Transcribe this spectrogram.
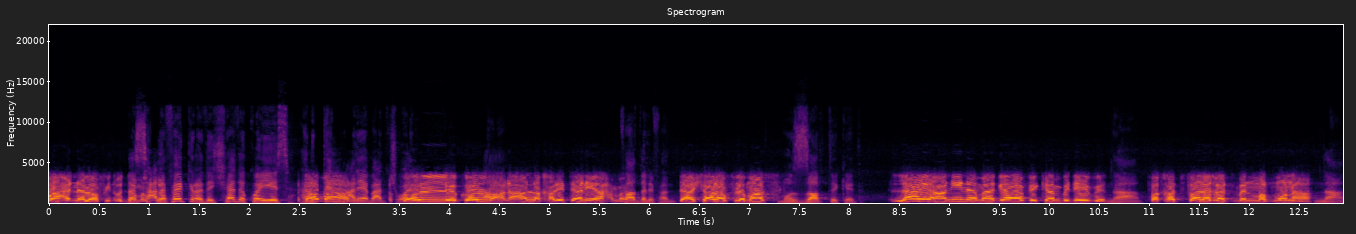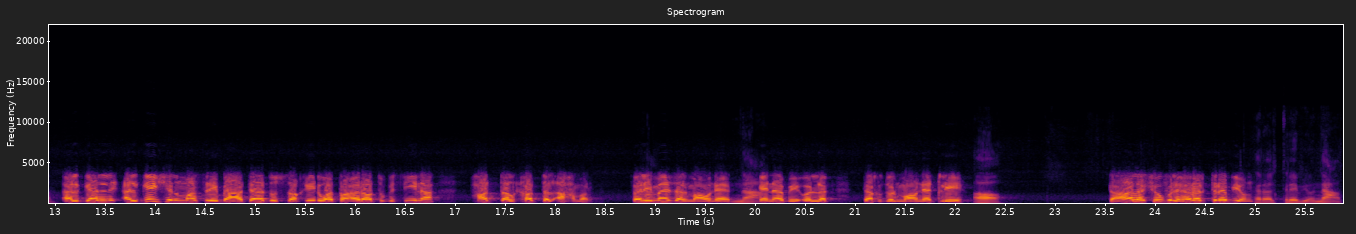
وإحنا اللي واقفين قدام بس على الخط. فكرة دي شهادة كويسة. هنتكلم عليها بعد شوية. كل كله آه. هنعلق عليه تاني يا أحمد. اتفضل يا فندم. ده شرف لمصر. بالظبط كده. لا يعنينا ما جاء في كامب ديفيد. نعم. فقد فرغت من مضمونها. نعم. الجل الجيش المصري بعتاده الثقيل وطائراته في سيناء حتى الخط الأحمر. فلماذا المعونات؟ نعم. هنا بيقول لك تاخدوا المعونات ليه؟ آه. تعال شوف الهيرالد تريبيون. هيرالد تريبيون نعم.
